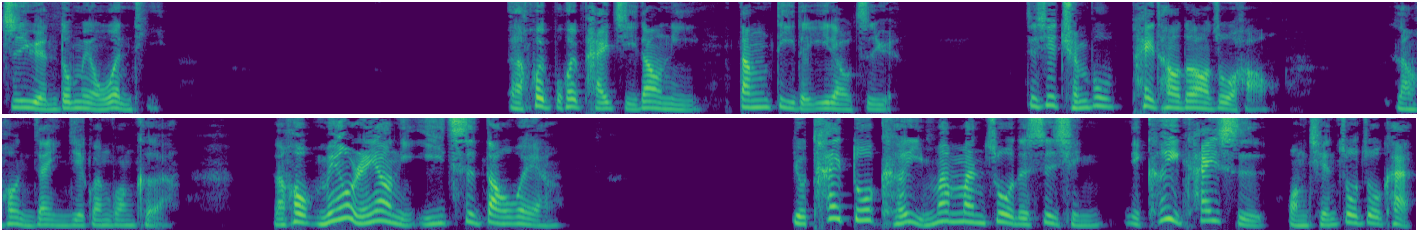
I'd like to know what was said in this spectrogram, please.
资源都没有问题。呃，会不会排挤到你当地的医疗资源？这些全部配套都要做好。然后你再迎接观光客啊，然后没有人要你一次到位啊，有太多可以慢慢做的事情，你可以开始往前做做看，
